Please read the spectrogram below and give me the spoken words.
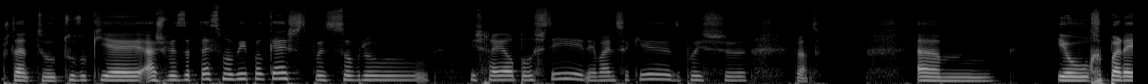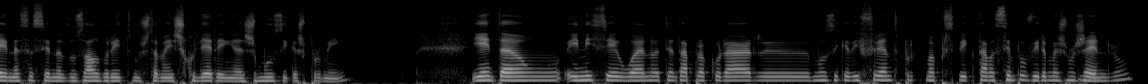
Portanto, tudo o que é. Às vezes apetece-me ouvir podcasts depois sobre o Israel, Palestina e mais não sei o quê. Depois. eh, Pronto. Hum, eu reparei nessa cena dos algoritmos também escolherem as músicas por mim. E então iniciei o ano a tentar procurar eh, música diferente porque me apercebi que estava sempre a ouvir o mesmo género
